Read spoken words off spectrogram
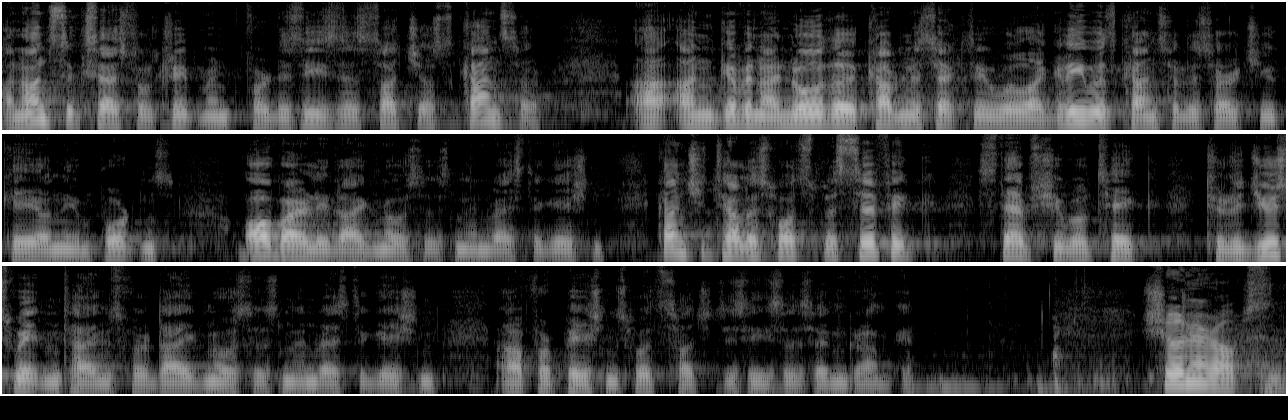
and unsuccessful treatment for diseases such as cancer, uh, and given I know the Cabinet Secretary will agree with Cancer Research UK on the importance of early diagnosis and investigation, can she tell us what specific steps she will take to reduce waiting times for diagnosis and investigation uh, for patients with such diseases in Grampian? Shona Robson.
